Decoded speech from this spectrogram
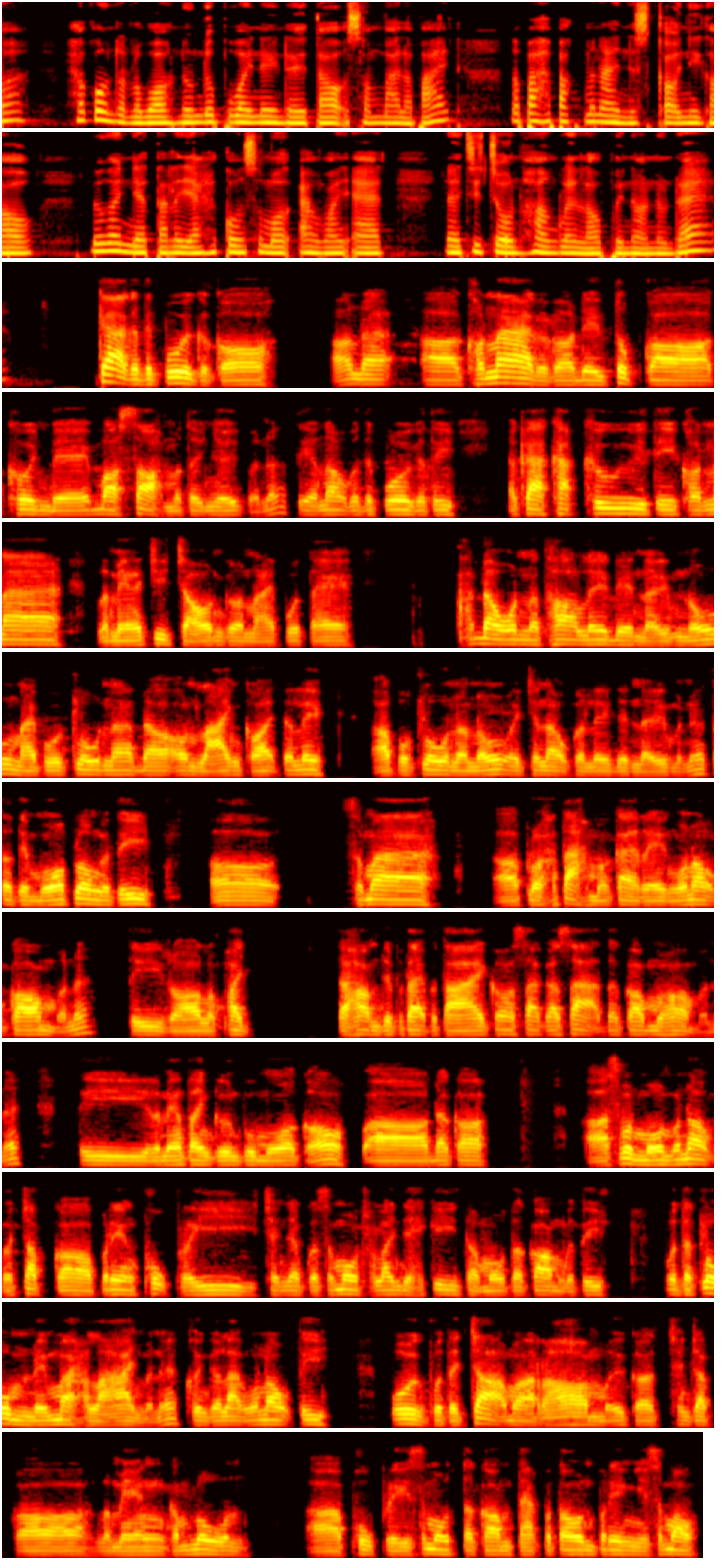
ហកុំតលបនឹងឌូពួយនៃដៃតសំបាលបាយលបះបាក់បណានញីសកោញីកោនោះកញ្ញាតលយ៉ាហកុំសមុតអវ៉ៃអេតនៅជីជូនហងក្លែងឡោពេលណននោះដែរកាកទៅពួយក៏ក៏អនអខណាក៏ក៏ដេតុបក៏ឃើញបែបសោះមកទៅញើយបើណាទីណៅក៏ទៅពួយក៏ទីអាកាខាក់ខឺទីខណាលមែងជីចោនក៏ណៃពួតែអ ដោនថលេដេនៅនងណៃពួយខ្លួនណាដល់អនឡាញក៏ទៅលេអពខ្លួនណានងឲ្យចំណៅក៏លេដេនៅមិនណាតតែមកប្លងក៏ទីអសមាអប្លងតាមកកែរងងណៅកំបើណាទីរលផាច់តែហំទីបតៃបតៃក៏សកសៈទៅក៏មហមណាទីលមែងតាញ់គូនពូមួក៏អដល់ក៏សមុទ្រមនបណ្ដោក៏ចាប់ក៏ព្រៀងភុកព្រីចាញ់ចាប់ក៏សមុទ្រថ្លាញ់ដេះគីតមកតកំក៏ទីពុតក្លុំនៃម៉ាស់ឡាញមកណាឃើញក៏ឡើងមកទី ពុយពុតចាក់មករំអីក៏ចាញ់ចាប់ក៏លមែងកំលូនអភុកព្រីសមុទ្រតកំតាក់បតនព្រៀងញីសមក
